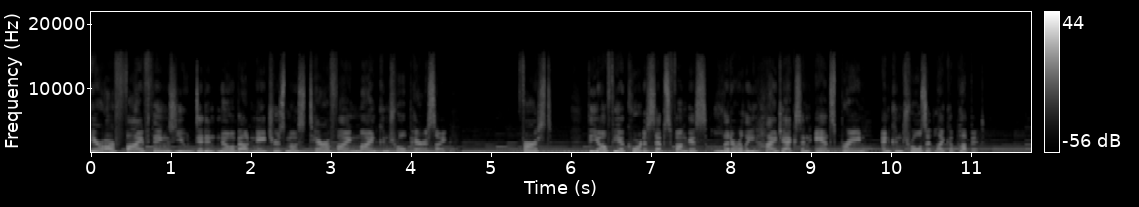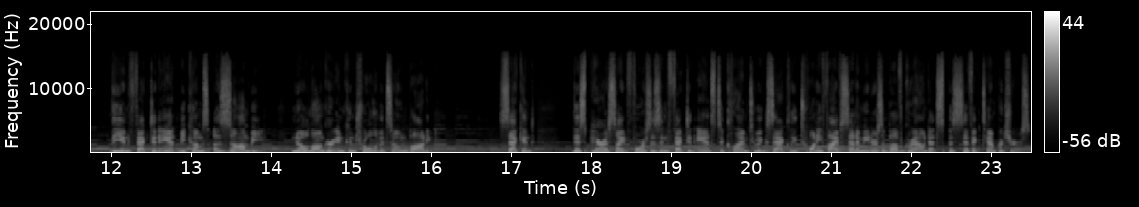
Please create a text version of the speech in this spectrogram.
Here are five things you didn't know about nature's most terrifying mind control parasite. First, the Ophiocordyceps fungus literally hijacks an ant's brain and controls it like a puppet. The infected ant becomes a zombie, no longer in control of its own body. Second, this parasite forces infected ants to climb to exactly 25 centimeters above ground at specific temperatures.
